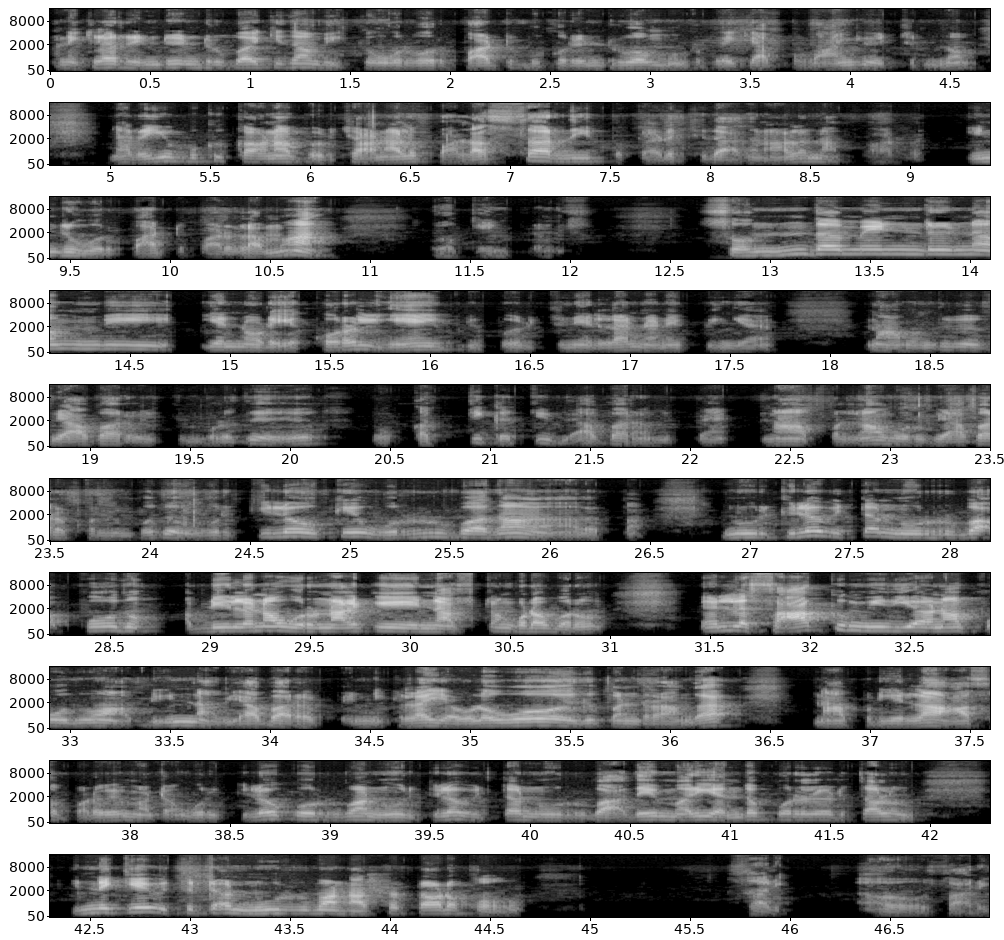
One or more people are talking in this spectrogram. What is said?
அன்றைக்கெலாம் ரெண்டு ரெண்டு ரூபாய்க்கு தான் விற்கும். ஒரு ஒரு பாட்டு புக்கு ரெண்டு ரூபா மூணு ரூபாய்க்கு அப்போ வாங்கி வச்சுருந்தோம். நிறைய புக்கு காணா போயிடுச்சு. ஆனாலும் பழசாக இருந்து இப்போ கிடச்சிது. அதனால் நான் பாடுறேன். இன்று ஒரு பாட்டு பாடலாமா? ஓகேங்க ஃப்ரெண்ட்ஸ் சொந்தமென்று நம்பி. என்னுடைய குரல் ஏன் இப்படி போயிடுச்சுன்னு எல்லாம் நினைப்பீங்க. நான் வந்து வியாபாரம் விற்கும் பொழுது கத்தி கத்தி வியாபாரம் விற்பேன். நான் அப்போல்லாம் ஒரு வியாபாரம் பண்ணும்போது ஒரு கிலோவுக்கே ஒரு ரூபா தான் வைப்பேன் நூறு கிலோ விற்றா நூறுரூபா போதும். அப்படி இல்லைன்னா ஒரு நாளைக்கு நஷ்டம் கூட வரும். இல்லை சாக்கு மீதியானா போதும் அப்படின்னு நான் வியாபாரம் இன்னைக்கெல்லாம் இன்றைக்கெல்லாம் எவ்வளவோ இது பண்ணுறாங்க நான் அப்படியெல்லாம் ஆசைப்படவே மாட்டேன். ஒரு கிலோவுக்கு ஒரு ரூபா நூறு கிலோ விற்றா நூறுரூபா அதே மாதிரி எந்த பொருள் எடுத்தாலும் இன்றைக்கே விற்றுட்டா நூறுரூபா நஷ்டத்தோடு போகும். சாரி. Oh sorry.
